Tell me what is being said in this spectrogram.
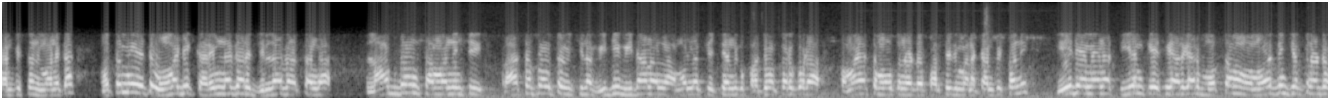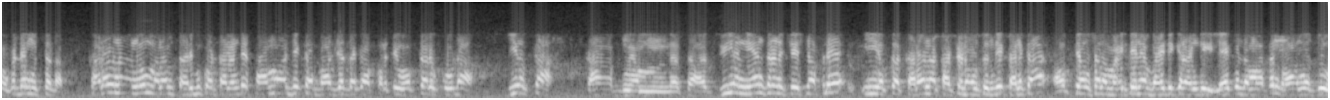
కనిపిస్తుంది. మనక మొత్తం మీద అయితే ఉమ్మడి కరీంనగర్ జిల్లా వ్యాప్తంగా లాక్డౌన్ సంబంధించి రాష్ట్ర ప్రభుత్వం ఇచ్చిన విధి విధానాలను అమల్లోకి తెచ్చేందుకు ప్రతి ఒక్కరు కూడా సమాయత్తం అవుతున్నటువంటి పరిస్థితి మనకు కనిపిస్తుంది. ఏదేమైనా సీఎం కేసీఆర్ గారు మొత్తం మొదటి నుంచి చెప్తున్నట్టు ఒకటే ముచ్చట. కరోనాను మనం తరిమి కొట్టాలంటే సామాజిక బాధ్యతగా ప్రతి ఒక్కరు కూడా ఈ యొక్క స్వీయ నియంత్రణ చేసినప్పుడే ఈ యొక్క కరోనా కట్టడి అవుతుంది. కనుక అత్యవసరం అయితేనే బయటికి రండి. లేకుండా మాత్రం రావద్దు.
